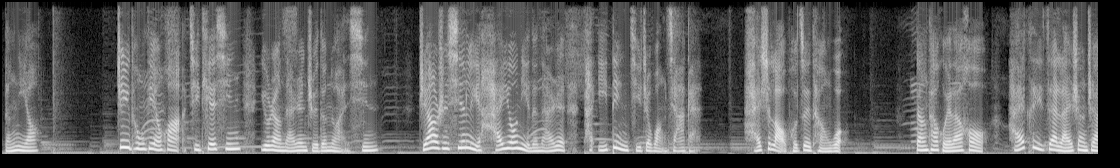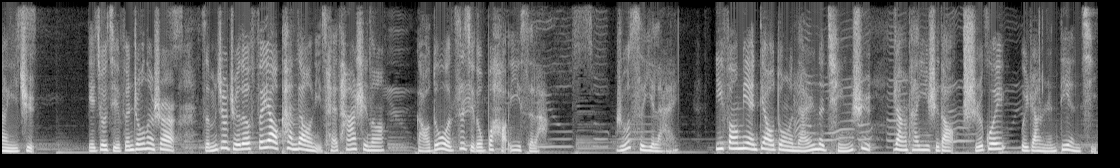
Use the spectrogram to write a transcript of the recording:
等你哦。”这通电话既贴心又让男人觉得暖心。只要是心里还有你的男人，他一定急着往家赶。还是老婆最疼我。当他回来后，还可以再来上这样一句。也就几分钟的事儿，怎么就觉得非要看到你才踏实呢？搞得我自己都不好意思啦。如此一来，一方面调动了男人的情绪，让他意识到迟归会让人惦记；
